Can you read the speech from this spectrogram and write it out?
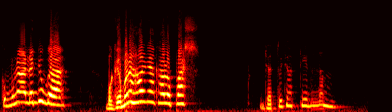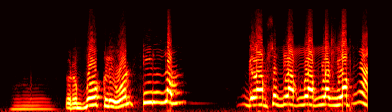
kemudian ada juga, bagaimana halnya kalau pas jatuhnya tilem? Hmm. Rebo Kliwon tilem. Gelap segelap gelap gelap gelapnya.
